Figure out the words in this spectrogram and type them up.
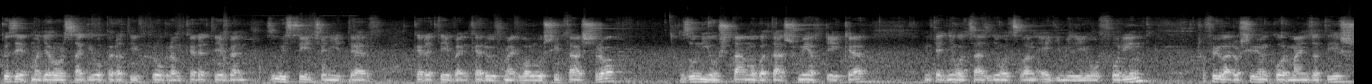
Közép-Magyarországi Operatív Program keretében az új Széchenyi terv keretében került megvalósításra. Az uniós támogatás mértéke mintegy 881 millió forint, és a fővárosi önkormányzat is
